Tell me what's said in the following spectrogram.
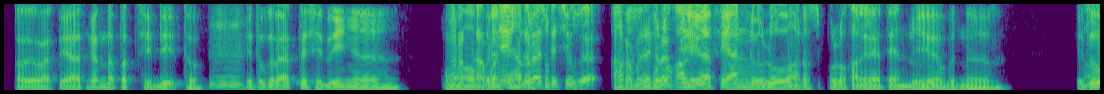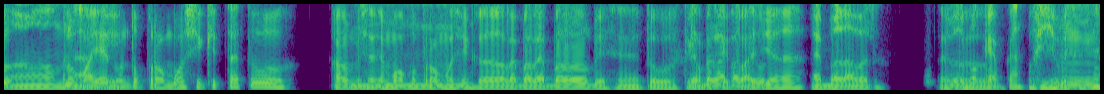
kali latihan kan dapat CD tuh Hmm. itu gratis CD-nya Oh, berarti gratis harus, juga. Harus Rekamannya 10 kali gratis. latihan Oh. dulu, harus 10 kali latihan dulu. iya bener itu Oh, menarik. lumayan untuk promosi kita tuh kalau misalnya mau ke promosi Hmm. ke label-label biasanya tuh tinggal Label itu tuh? aja label apa tuh? Label bokep kan? oh iya bener Hmm.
